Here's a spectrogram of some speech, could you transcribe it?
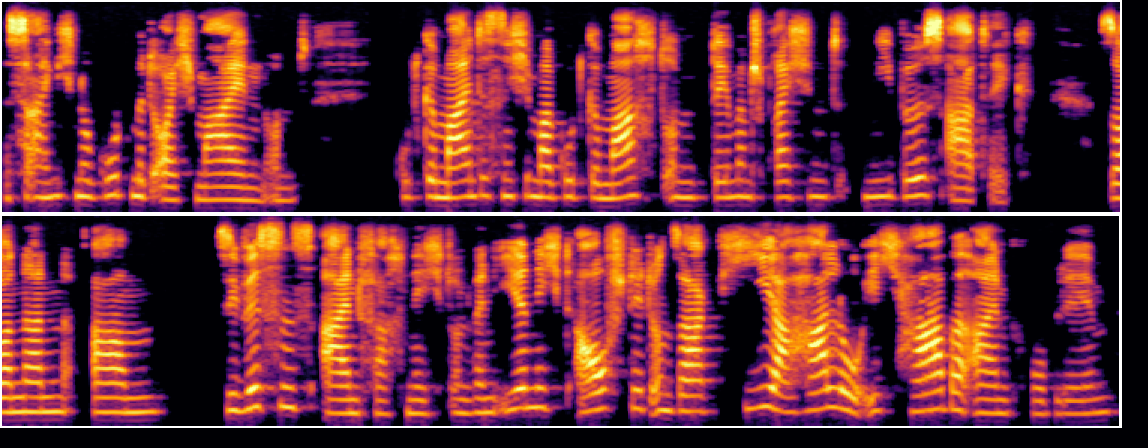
es eigentlich nur gut mit euch meinen und gut gemeint ist nicht immer gut gemacht und dementsprechend nie bösartig, sondern ähm, sie wissen es einfach nicht. Und wenn ihr nicht aufsteht und sagt, hier, hallo, ich habe ein Problem,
